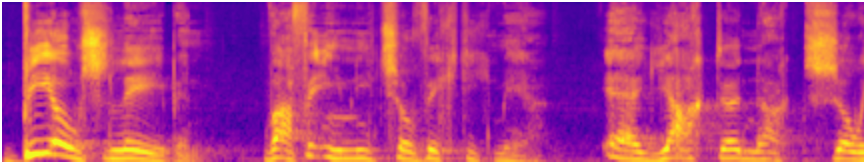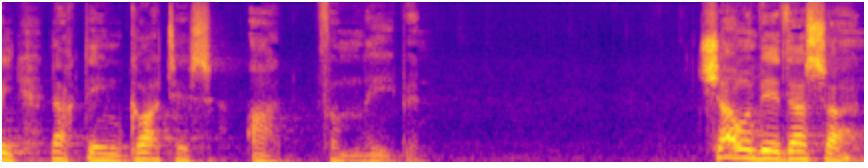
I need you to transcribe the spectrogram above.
Bios-Leben war für ihn nicht so wichtig mehr. Er jagte nach Zoe, nach den Gottes Art vom Leben. Schauen wir das an.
